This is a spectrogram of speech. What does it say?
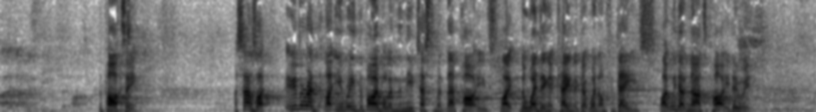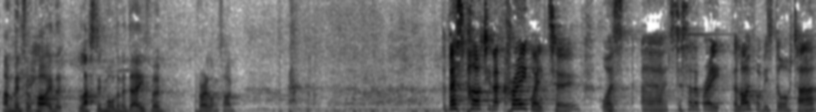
Uh, that was the the party. The party. That sounds like. Have you ever read, like, you read the Bible in the New Testament? Their parties, like the wedding at Cana, went on for days. Like, we don't know how to party, do we? I haven't been to a party that lasted more than a day for a very long time. The best party that Craig went to was uh, to celebrate the life of his daughter,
